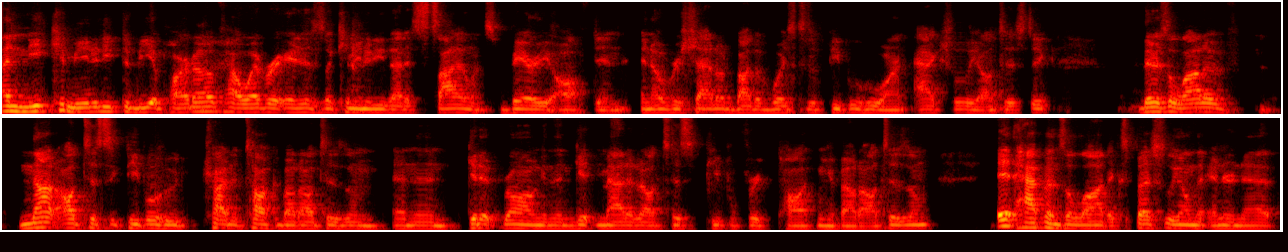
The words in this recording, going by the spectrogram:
a neat community to be a part of. However, it is a community that is silenced very often and overshadowed by the voices of people who aren't actually autistic. There's a lot of not autistic people who try to talk about autism and then get it wrong and then get mad at autistic people for talking about autism. It happens a lot, especially on the internet.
